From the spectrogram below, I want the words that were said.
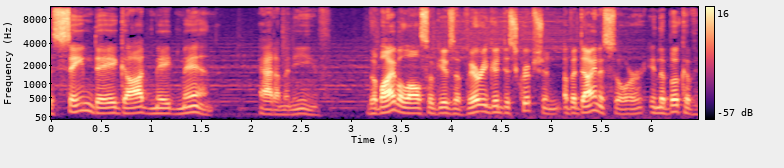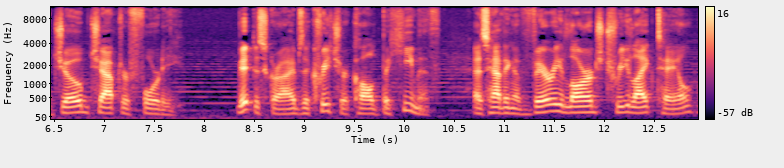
the same day God made man, Adam and Eve. The Bible also gives a very good description of a dinosaur in the book of Job, chapter 40. It describes a creature called Behemoth as having a very large tree like tail,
